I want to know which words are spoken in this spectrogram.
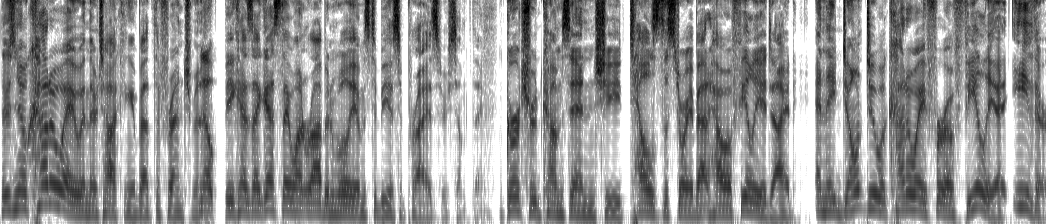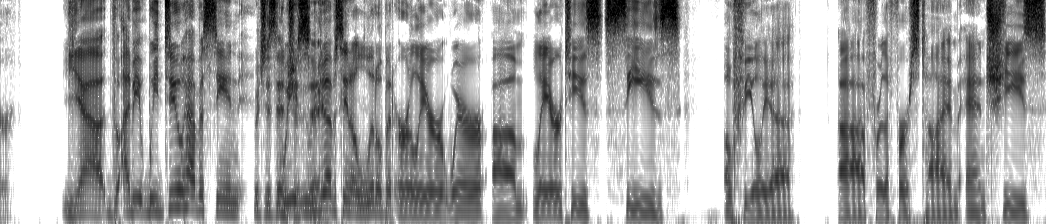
There's no cutaway when they're talking about the Frenchman. Nope. Because I guess they want Robin Williams to be a surprise or something. Gertrude comes in and she tells the story about how Ophelia died, and they don't do a cutaway for Ophelia either. Yeah, I mean, we do have a scene, Which is we- We, do have a scene a little bit earlier where um, Laertes sees Ophelia uh, for the first time, and she's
